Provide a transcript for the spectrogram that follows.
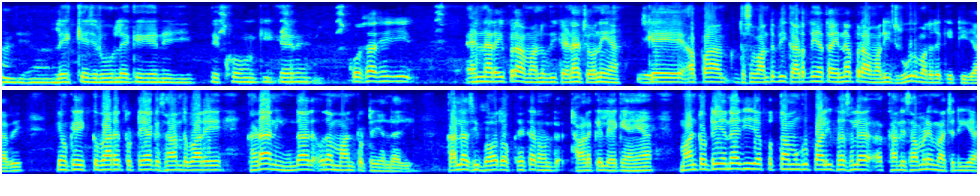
ਹਾਂਜੀ ਹਾਂ। ਲਿਖ ਕੇ ਜ਼ਰੂਰ ਲੈ ਕੇ ਗਏ ਨੇ ਜੀ। ਦੇਖੋ ਹੁਣ ਕੀ ਕਹਿ ਰਹੇ ਕੁਛ ਅਸੀਂ ਜੀ ਐਨ ਆਰ ਆਈ ਭਰਾਵਾਂ ਨੂੰ ਵੀ ਕਹਿਣਾ ਚਾਹੁੰਦੇ ਆ ਜੀ। ਕਿ ਆਪਾਂ ਦਸਵੰਧ ਵੀ ਕੱਢਦੇ ਆ ਤਾਂ ਇਹਨਾਂ ਭਰਾਵਾਂ ਦੀ ਜ਼ਰੂਰ ਮਦਦ ਕੀਤੀ ਜਾਵੇ ਕਿਉਂਕਿ ਇੱਕ ਵਾਰ ਟੁੱਟਿਆ ਕਿਸਾਨ ਦੁਬਾਰੇ ਖੜਾ ਨਹੀਂ ਹੁੰਦਾ ਉਹਦਾ ਮਨ ਟੁੱਟ ਜਾਂਦਾ ਜੀ। ਕੱਲ ਅਸੀਂ ਬਹੁਤ ਔਖੇ ਘਰੋਂ ਠਾਲ ਕੇ ਲੈ ਕੇ ਆਏ ਆ ਮਨ ਟੁੱਟ ਜਾਂਦਾ ਜੀ, ਜਾਂ ਪੁੱਤਾਂ ਵਾਂਗੂ ਪਾਲੀ ਫਸਲ ਅੱਖਾਂ ਦੇ ਸਾਹਮਣੇ ਮੱਚਦੀ ਆ,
